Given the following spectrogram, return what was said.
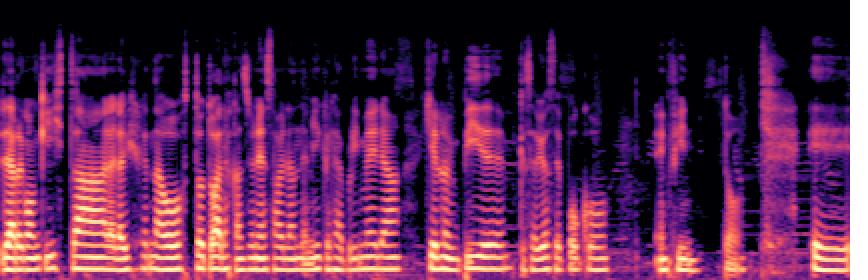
La Reconquista, la, la Virgen de Agosto, todas las canciones hablan de mí, que es la primera. ¿Quién lo impide? Que se vio hace poco. En fin, todo. Eh,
